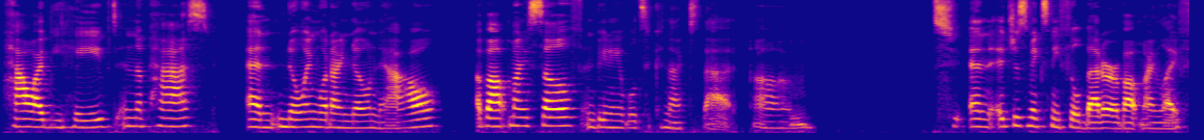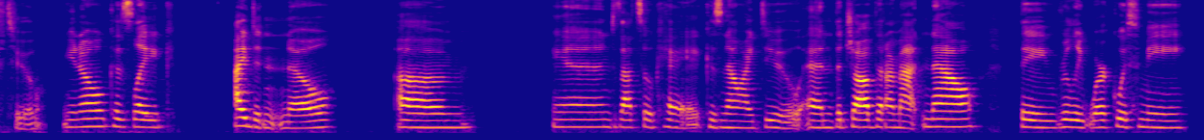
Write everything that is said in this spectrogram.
how I behaved in the past and knowing what I know now about myself and being able to connect that. Um, to, and it just makes me feel better about my life too, you know, because like I didn't know. Um, and that's okay because now I do. And the job that I'm at now, they really work with me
